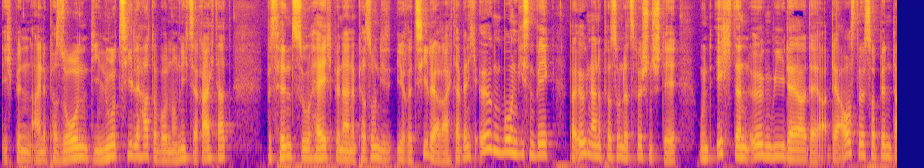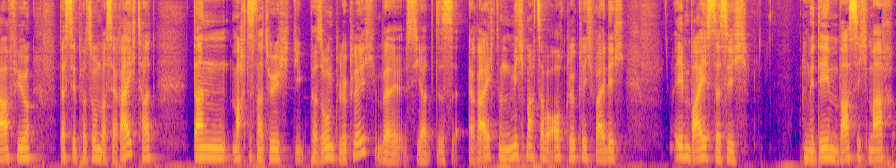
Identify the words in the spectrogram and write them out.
ich bin eine Person, die nur Ziele hat, aber noch nichts erreicht hat, bis hin zu, hey, ich bin eine Person, die ihre Ziele erreicht hat. Wenn ich irgendwo in diesem Weg bei irgendeiner Person dazwischen stehe und ich dann irgendwie der, der, der Auslöser bin dafür, dass die Person was erreicht hat, dann macht es natürlich die Person glücklich, weil sie hat es erreicht. Und mich macht es aber auch glücklich, weil ich eben weiß, dass ich mit dem, was ich mache,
